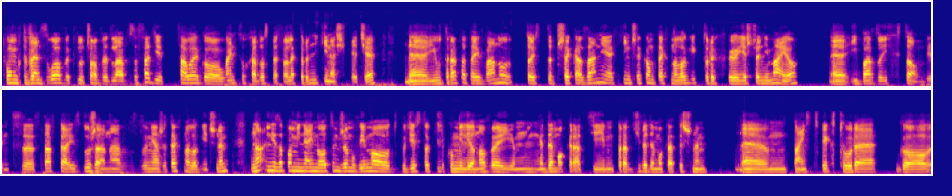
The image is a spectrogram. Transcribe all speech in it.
punkt węzłowy, kluczowy dla w zasadzie całego łańcucha dostaw elektroniki na świecie. E, I utrata Tajwanu to jest przekazanie Chińczykom technologii, których jeszcze nie mają e, i bardzo ich chcą, więc stawka jest duża na wymiarze technologicznym. No nie zapominajmy o tym, że mówimy o dwudziestokilkumilionowej demokracji, prawdziwie demokratycznym państwie, które go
